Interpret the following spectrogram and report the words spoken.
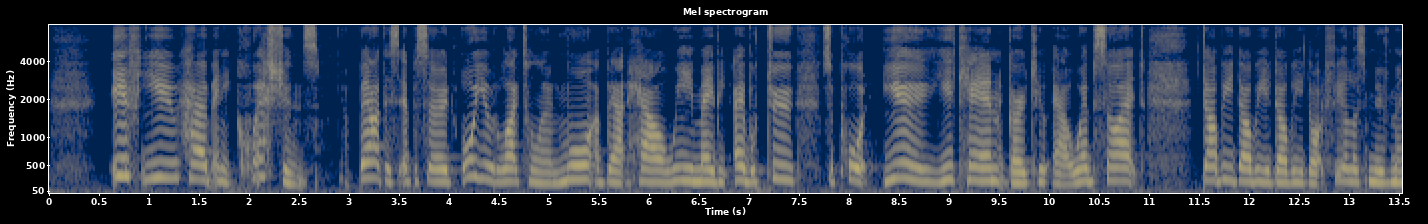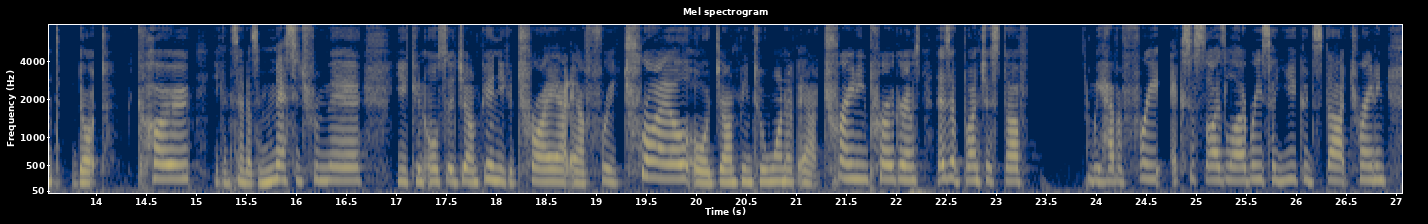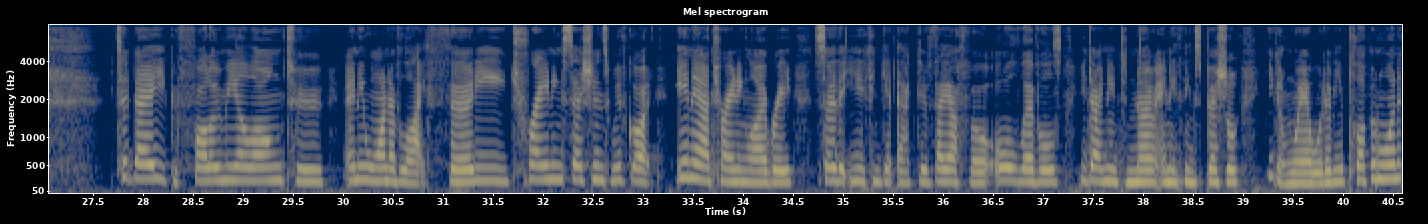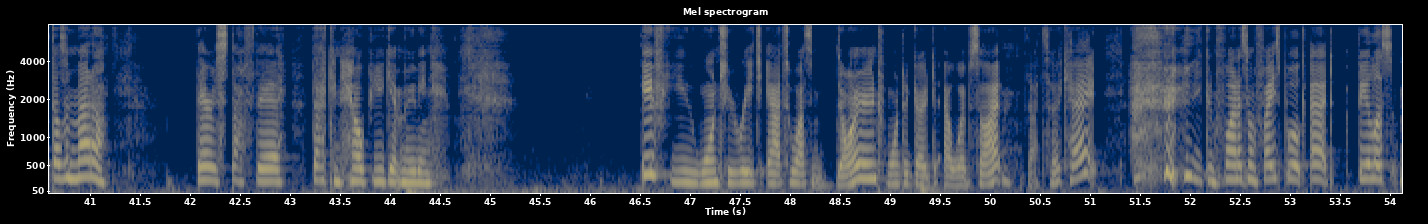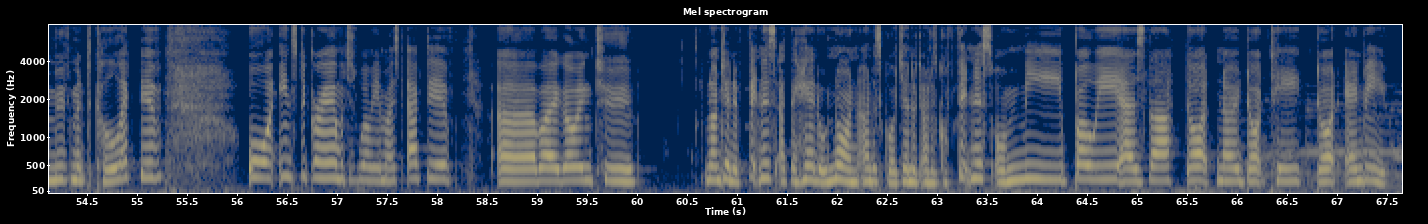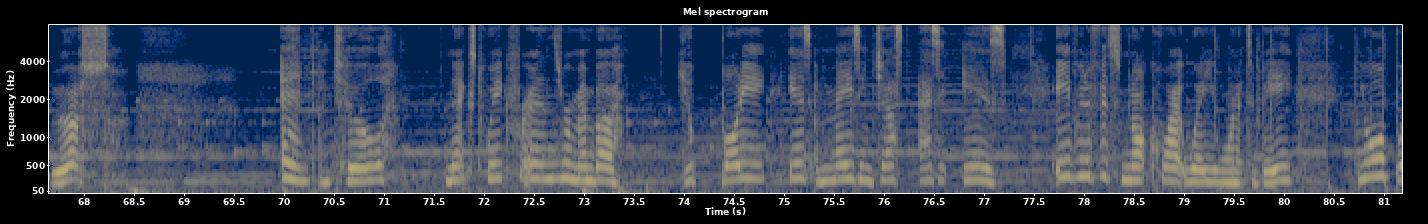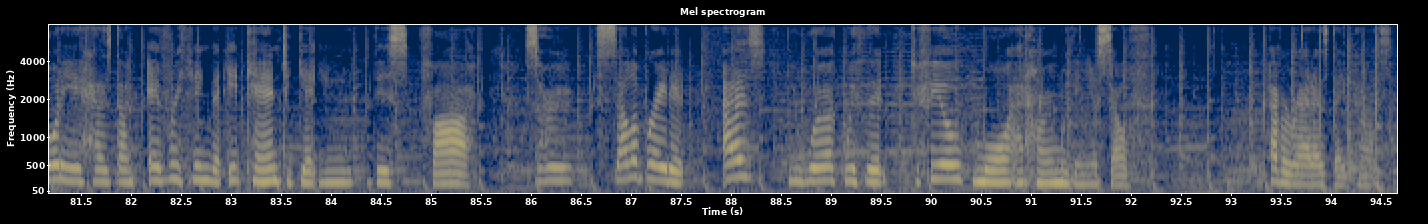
If you have any questions, about this episode or you would like to learn more about how we may be able to support you, you can go to our website www.fearlessmovement.co. You can send us a message from there. You can also jump in, you can try out our free trial or jump into one of our training programs. There's a bunch of stuff. We have a free exercise library so you could start training Today, you could follow me along to any one of like 30 training sessions we've got in our training library so that you can get active. They are for all levels. You don't need to know anything special. You can wear whatever you plop and want, it doesn't matter. There is stuff there that can help you get moving. If you want to reach out to us and don't want to go to our website, that's okay. you can find us on Facebook at Fearless Movement Collective or Instagram, which is where we are most active, uh, by going to non-gendered fitness at the handle non underscore gendered underscore fitness or me bowie as the dot no dot t dot nb yes. And until next week friends remember your body is amazing just as it is. Even if it's not quite where you want it to be your body has done everything that it can to get you this far so celebrate it as you work with it to feel more at home within yourself. Have a rad as day, pals.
